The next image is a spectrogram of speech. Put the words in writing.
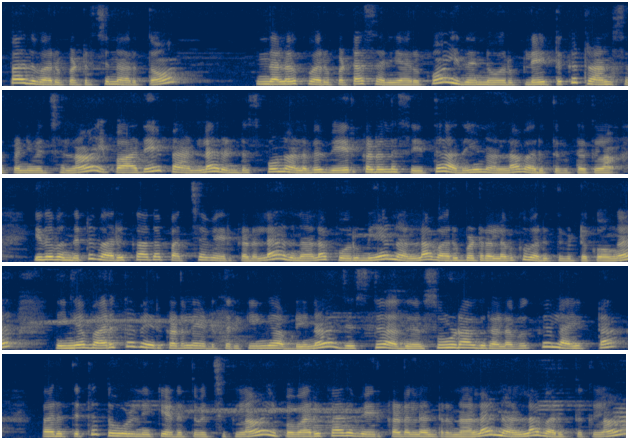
இப்போ அது வறுபட்டுருச்சுன்னு அர்த்தம். இந்த அளவுக்கு வறுபட்டால் சரியாக இருக்கும். இது இன்னொரு பிளேட்டுக்கு ட்ரான்ஸ்ஃபர் பண்ணி வச்சிடலாம். இப்போ அதே பேனில் ரெண்டு ஸ்பூன் அளவு வேர்க்கடலை சேர்த்து அதையும் நல்லா வறுத்து விட்டுக்கலாம். இதை வந்துட்டு வறுக்காத பச்சை வேர்க்கடலை அதனால் பொறுமையாக நல்லா வறுபடுற அளவுக்கு வறுத்து விட்டுக்கோங்க. நீங்கள் வறுத்த வேர்க்கடலை எடுத்திருக்கீங்க அப்படின்னா ஜஸ்ட்டு அது சூடாகிற அளவுக்கு லைட்டாக வறுத்துட்டு தோல் நீக்கி எடுத்து வச்சுக்கலாம். இப்போ வறுக்காத வேர்க்கடலைன்றனால நல்லா வறுத்துக்கலாம்.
